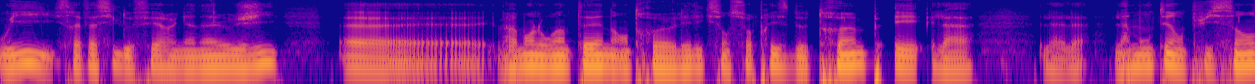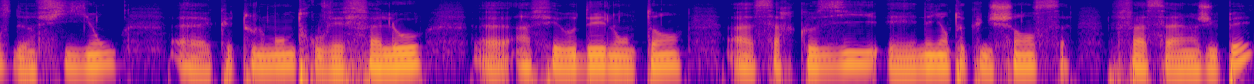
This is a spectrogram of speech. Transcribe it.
Oui, il serait facile de faire une analogie vraiment lointaine entre l'élection surprise de Trump et la, montée en puissance d'un Fillon euh, que tout le monde trouvait falot, euh, inféodé longtemps à Sarkozy et n'ayant aucune chance face à Alain Juppé.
